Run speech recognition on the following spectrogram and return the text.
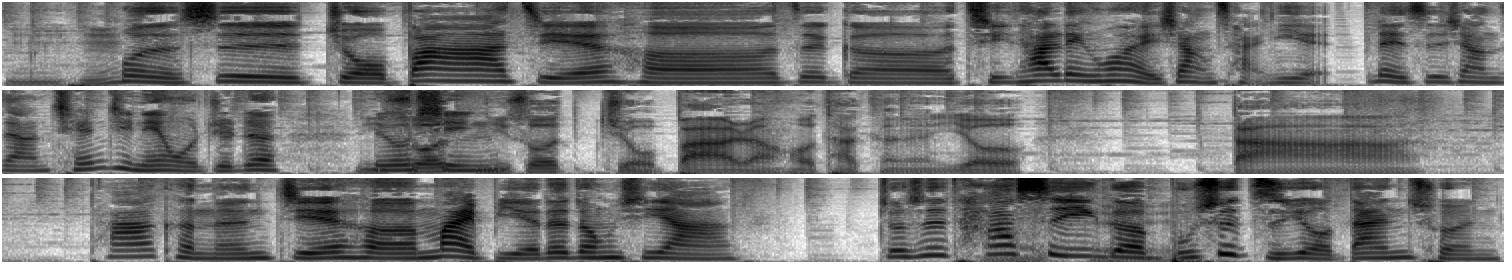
嗯哼，或者是酒吧结合这个其他另外一项产业，类似像这样。前几年我觉得流行你说酒吧，然后他可能又搭它可能结合卖别的东西啊，就是它是一个不是只有单纯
